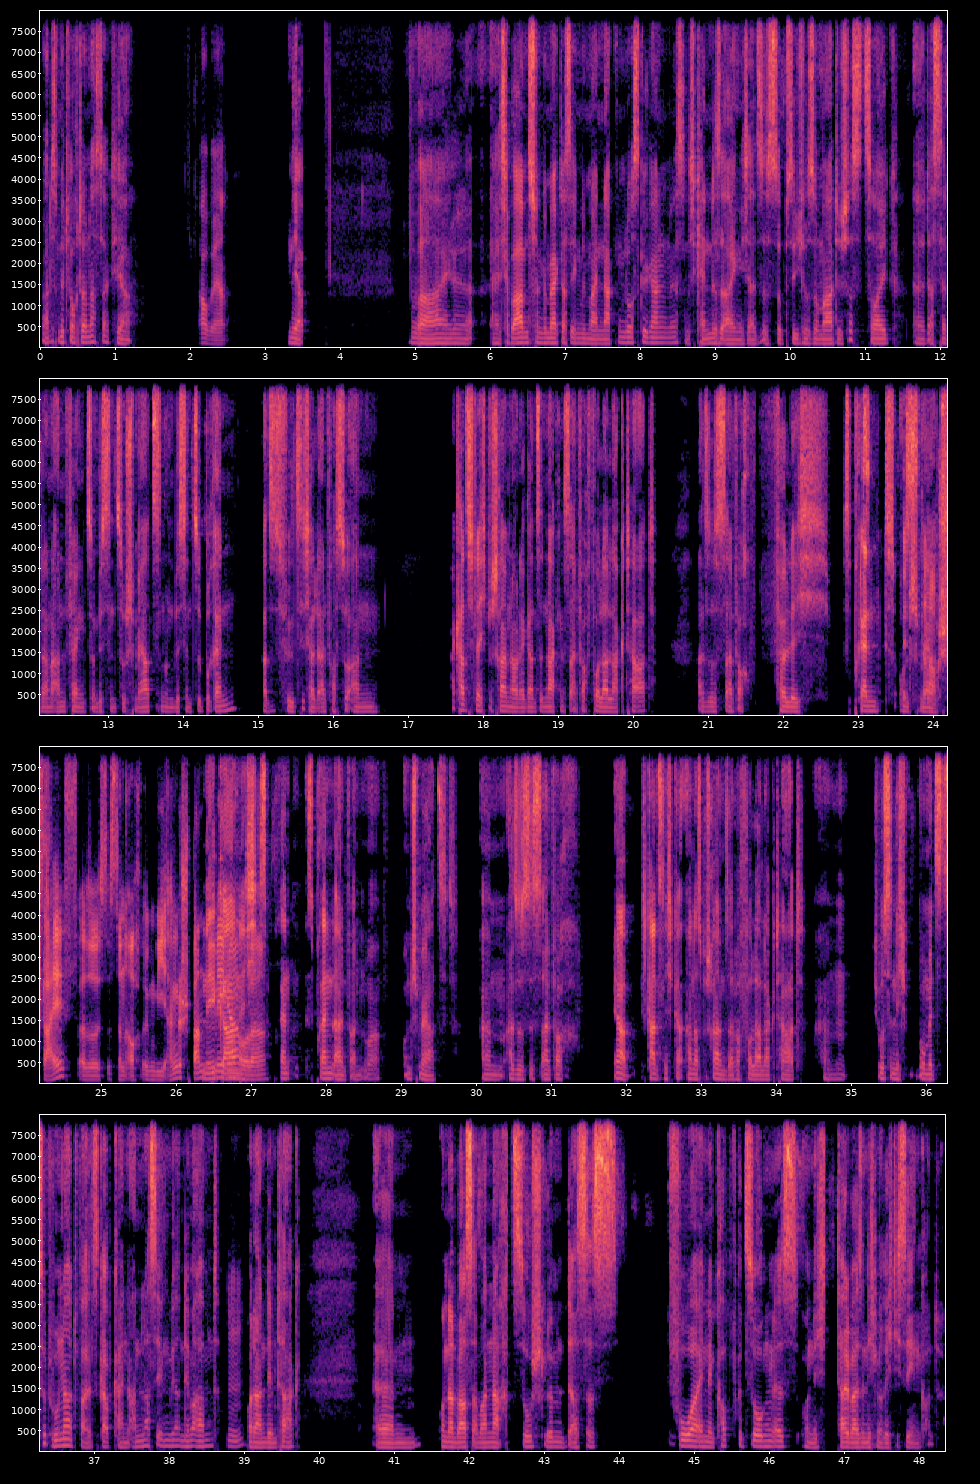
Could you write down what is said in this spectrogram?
war das Mittwoch, Donnerstag? Ja. Ich glaube, ja. Ja. Weil äh, ich habe abends schon gemerkt, dass irgendwie mein Nacken losgegangen ist. Und ich kenne das eigentlich. Also es ist so psychosomatisches Zeug, äh, dass der dann anfängt, so ein bisschen zu schmerzen und ein bisschen zu brennen. Also es fühlt sich halt einfach so an. Man kann es schlecht beschreiben, aber der ganze Nacken ist einfach voller Laktat. Also es ist einfach völlig, es brennt und ist es dann auch schmerzt. steif? Also ist es dann auch irgendwie angespannt Nee, mega, gar nicht. oder? Es, brennt, es brennt einfach nur und schmerzt. Ähm, also es ist einfach, ja, ich kann es nicht anders beschreiben, es ist einfach voller Laktat. Ähm, ich wusste nicht, womit es zu tun hat, weil es gab keinen Anlass irgendwie an dem Abend Hm. oder an dem Tag. Ähm, und dann war es aber nachts so schlimm, dass es vor in den Kopf gezogen ist und ich teilweise nicht mehr richtig sehen konnte.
